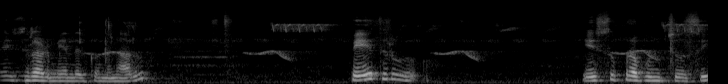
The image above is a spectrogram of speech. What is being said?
ప్రైజ్లాడు మీ అందరికీ వందనాలు. పేతురు యేసుప్రభుని చూసి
